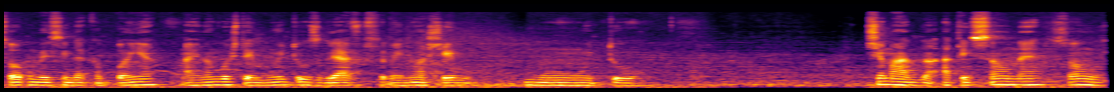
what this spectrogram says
Só o começo da campanha, mas não gostei muito. Os gráficos também não achei muito chamado a atenção, né? Só uns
